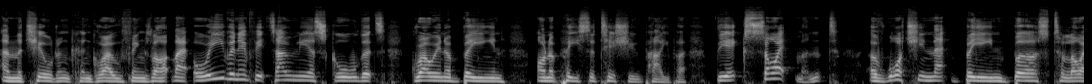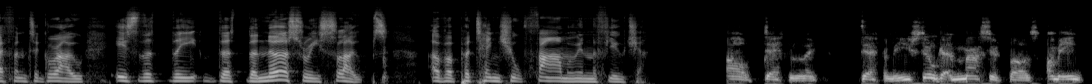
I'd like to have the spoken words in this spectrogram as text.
and the children can grow things like that or even if it's only a school that's growing a bean on a piece of tissue paper. The excitement of watching that bean burst to life and to grow is the the the, the nursery slopes of a potential farmer in the future. Oh, definitely, definitely. You still get a massive buzz. I mean,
